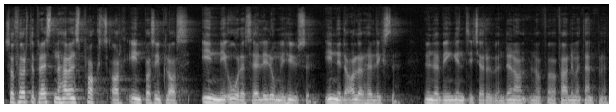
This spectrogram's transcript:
Så førte presten Herrens paktsark inn på sin plass, inn i Årets helligdom i huset, inn i det aller helligste, under vingen til kjeruben. Den var ferdig med tempelet.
